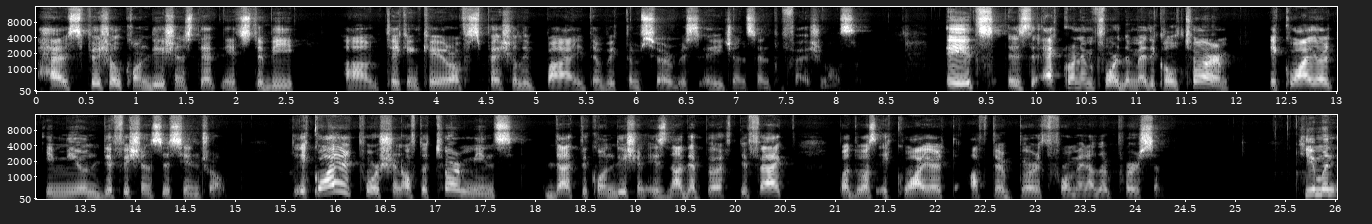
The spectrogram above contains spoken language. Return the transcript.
have special conditions that needs to be um, taken care of, especially by the victim service agents and professionals. AIDS is the acronym for the medical term acquired immune deficiency syndrome. The acquired portion of the term means that the condition is not a birth defect but was acquired after birth from another person. Human,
